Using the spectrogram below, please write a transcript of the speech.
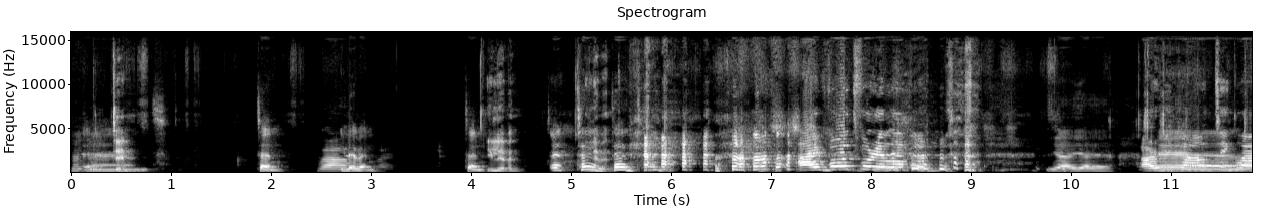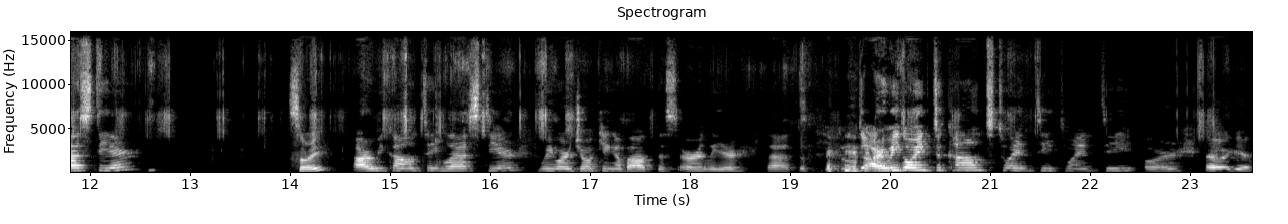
Mhm. and Ten. 10, Wow. 11, 10, Eleven. 10, 10, Eleven. 10, 10. I vote for eleven. yeah, yeah, yeah. Are we counting last year? Sorry? Are we counting last year? We were joking about this earlier. That are we going to count 2020 or Oh, yeah.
